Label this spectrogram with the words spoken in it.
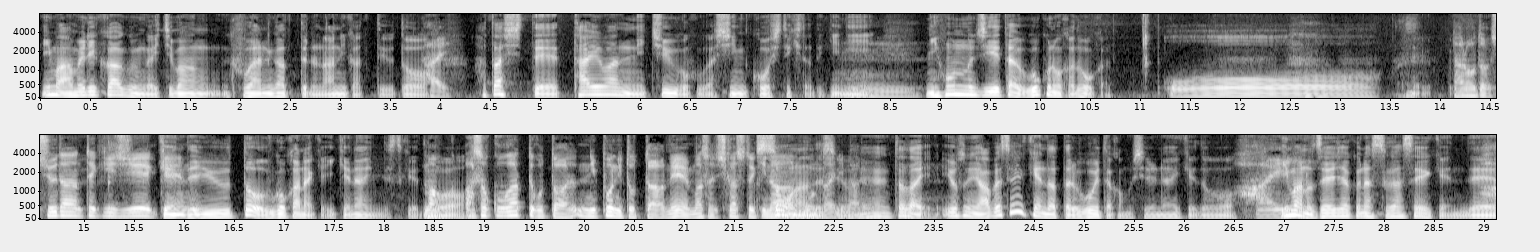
今、アメリカ軍が一番不安がってるのは何かっていうと、はい。果たして台湾に中国が侵攻してきたときに、日本の自衛隊は動くのかどうか。おーなるほど。集団的自衛権。でいうと動かなきゃいけないんですけど、まあ、あそこがってことは日本にとってはねまさに死活的な問題になるそうなんですよね。ただ要するに安倍政権だったら動いたかもしれないけど、はい、今の脆弱な菅政権で、は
